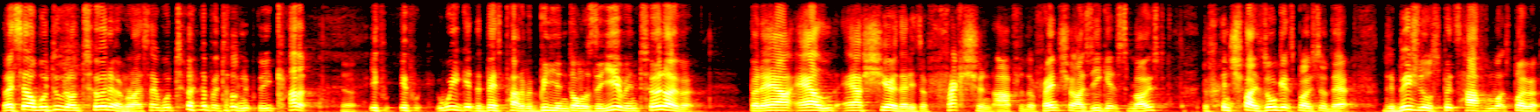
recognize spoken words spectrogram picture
they said, Oh, we'll do it on turnover. Yeah. I said, Well, turnover doesn't really cut it. Yeah. If, if we get the best part of a billion dollars a year in turnover, but our, our, our share of that is a fraction after the franchisee gets most, the franchise all gets most of that, the divisional splits half of what's over,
